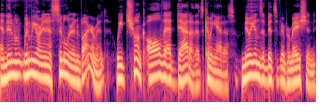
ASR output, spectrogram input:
And then when, when we are in a similar environment, we chunk all that data that's coming at us, millions of bits of information,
